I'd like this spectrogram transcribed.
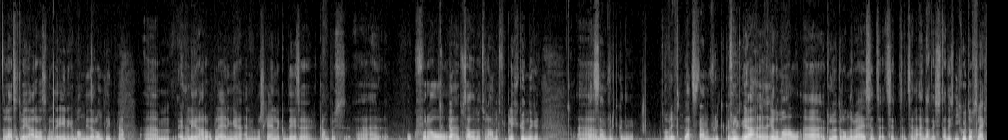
De laatste twee jaren was ik nog de enige man die daar rondliep. Ja. Ehm, in de lerarenopleidingen en waarschijnlijk op deze campus eh, ook vooral Ja. hè, hetzelfde met het verhaal met verpleegkundigen. Laat Ehm, staan vroedkundigen. wat blieft? Laat staan ja, helemaal. Eh kleuteronderwijs. Het, het zit, het zijn, en dat is, dat is niet goed of slecht.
